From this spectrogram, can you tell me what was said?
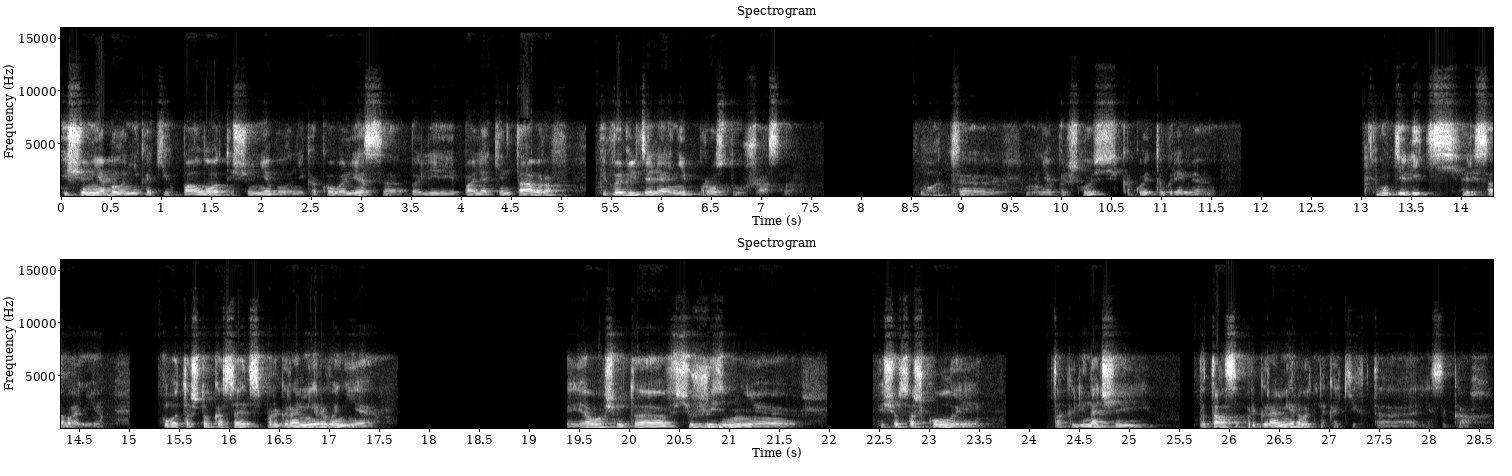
Еще не было никаких болот, еще не было никакого леса, были поля кентавров, и выглядели они просто ужасно. Вот. Э, мне пришлось какое-то время уделить рисованию. Вот. А что касается программирования, я, в общем-то, всю жизнь, э, еще со школы так или иначе пытался программировать на каких-то языках.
